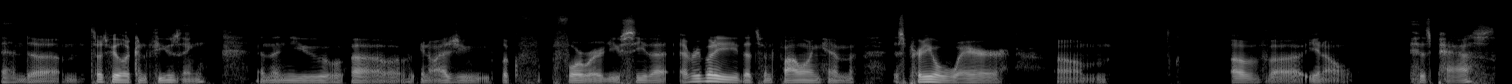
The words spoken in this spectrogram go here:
and um, starts to be a little confusing. And then you, uh, you know, as you look f- forward, you see that everybody that's been following him is pretty aware um, of uh, you know his past.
